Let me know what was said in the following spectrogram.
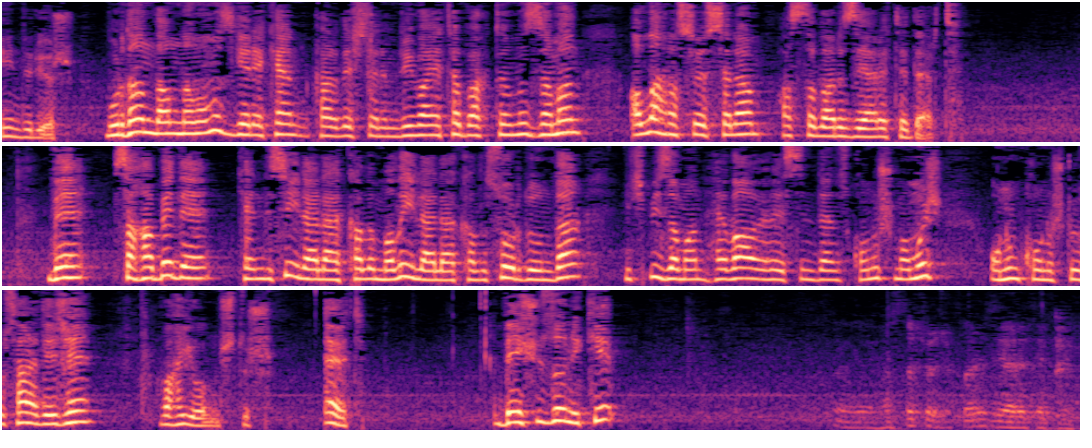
indiriyor. Buradan da anlamamız gereken kardeşlerim rivayete baktığımız zaman Allah Resulü Selam hastaları ziyaret ederdi. Ve sahabe de kendisiyle alakalı, malıyla alakalı sorduğunda hiçbir zaman heva ve hevesinden konuşmamış. Onun konuştuğu sadece vahiy olmuştur. Evet. 512 Hasta çocukları ziyaret etmek.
